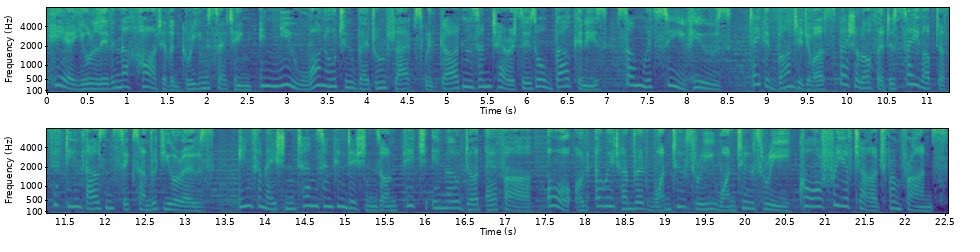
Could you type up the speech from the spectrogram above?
Here you'll live in the heart of a green setting, in new one or two bedroom flats with gardens and terraces or balconies, some with sea views. Take advantage of our special offer to save up to 15,600 euros. Information, terms and conditions on pitchimmo.fr or on 0800 123 123. Call free of charge from France.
